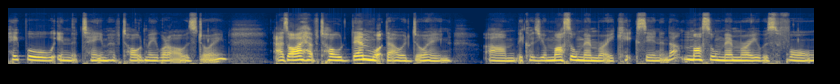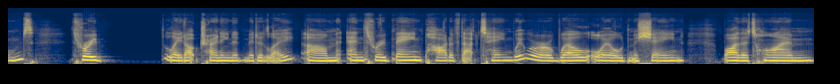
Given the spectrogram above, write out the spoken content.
People in the team have told me what I was doing, as I have told them what they were doing, um, because your muscle memory kicks in, and that muscle memory was formed through lead up training, admittedly, um, and through being part of that team, we were a well oiled machine by the time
